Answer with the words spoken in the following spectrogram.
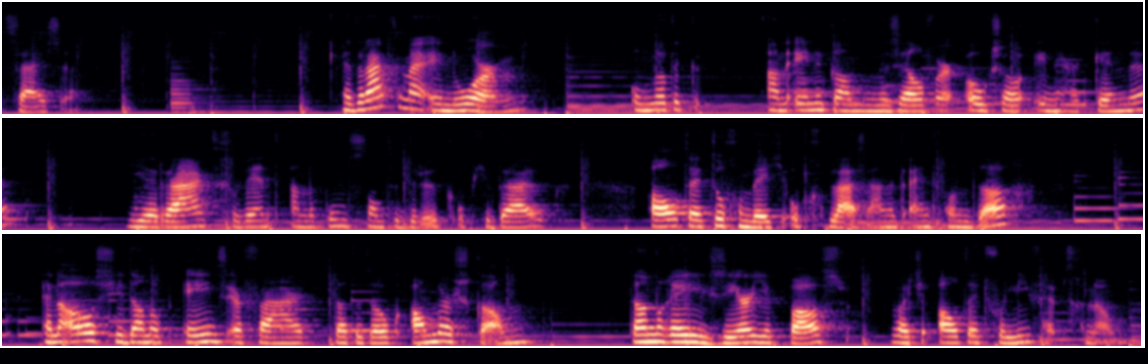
zei ze. Het raakte mij enorm, omdat ik aan de ene kant mezelf er ook zo in herkende. Je raakt gewend aan de constante druk op je buik, altijd toch een beetje opgeblazen aan het eind van de dag. En als je dan opeens ervaart dat het ook anders kan, dan realiseer je pas wat je altijd voor lief hebt genomen.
